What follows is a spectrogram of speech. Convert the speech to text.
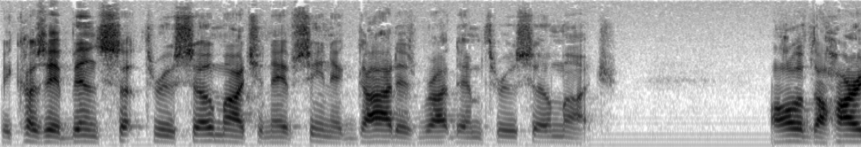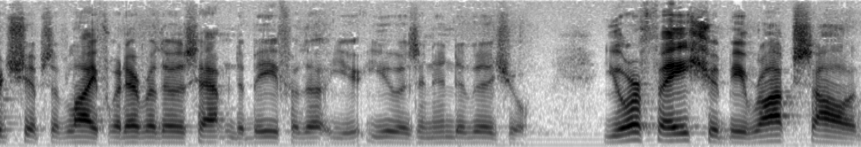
Because they've been through so much and they've seen that God has brought them through so much. All of the hardships of life, whatever those happen to be for the, you, you as an individual. Your faith should be rock solid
